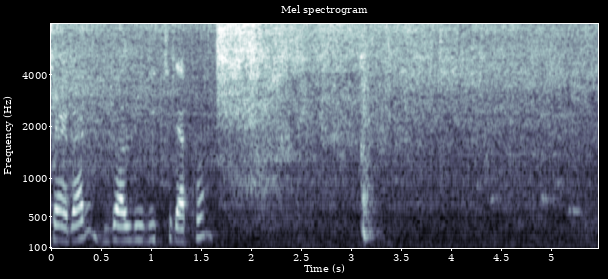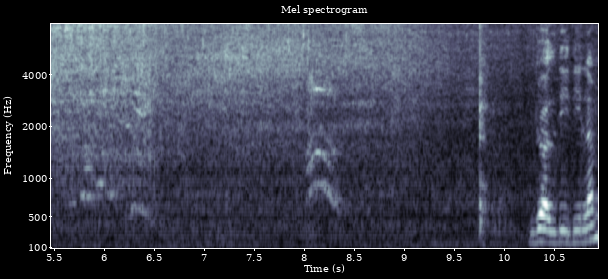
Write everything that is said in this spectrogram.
আচ্ছা এবার। জল দিয়ে দিচ্ছি, দেখো। জল দিয়ে দিলাম।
